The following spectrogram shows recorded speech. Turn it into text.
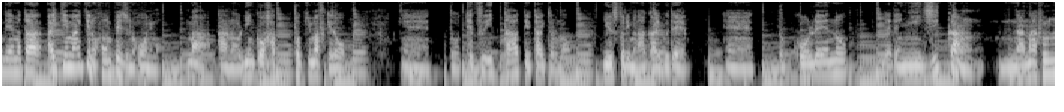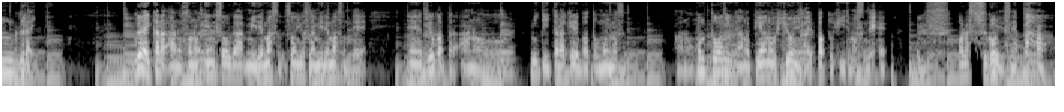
で、また、ITMIT のホームページの方にも、まあ、あの、リンクを貼っときますけど、えー、っと、鉄イッターっていうタイトルのユーストリームのアーカイブで、えー、っと、これの、だいたい2時間7分ぐらい、ぐらいから、あの、その演奏が見れます。その様子が見れますんで、え、っと、よかったら、あの、見ていただければと思います。あの、本当に、あの、ピアノを弾くように iPad を弾いてますんで あれはすごいですね、やっぱ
